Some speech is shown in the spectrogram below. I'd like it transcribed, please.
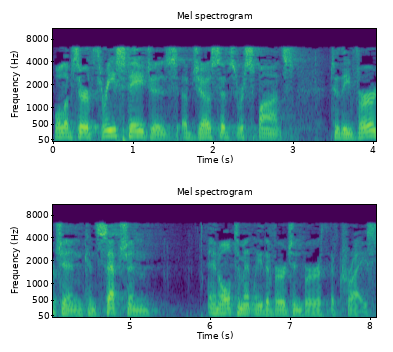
We'll observe three stages of Joseph's response to the virgin conception and ultimately the virgin birth of Christ.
